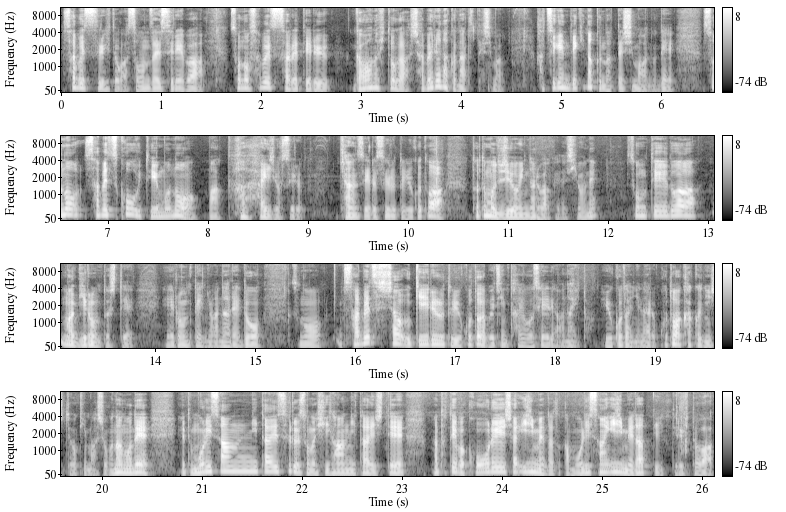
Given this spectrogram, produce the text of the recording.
差別する人が存在すればその差別されている側の人が喋れなくなってしまう。発言できなくなってしまうのでその差別行為というものをまあは排除するキャンセルするということはとても重要になるわけですよね。その程度はまあ議論としてえ論点にはなれどその差別者を受け入れるということが別に多様性ではないということになることは確認しておきましょう。なので、えっと、森さんに対するその批判に対して、まあ、例えば高齢者いじめだとか森さんいじめだって言ってる人は、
